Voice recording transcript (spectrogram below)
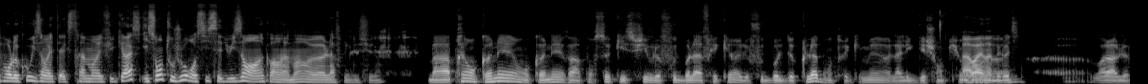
pour le coup, ils ont été extrêmement efficaces. Ils sont toujours aussi séduisants hein, quand même, hein, l'Afrique du Sud. Bah après, on connaît, on connaît. Pour ceux qui suivent le football africain et le football de club entre guillemets, la Ligue des Champions. Ah ouais, ma mélodie. voilà, le,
